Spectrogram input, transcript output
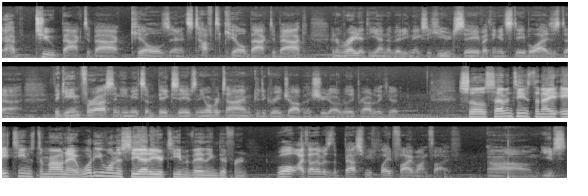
have two back-to-back kills, and it's tough to kill back-to-back. And right at the end of it, he makes a huge save. I think it stabilized uh, the game for us, and he made some big saves in the overtime. Did a great job in the shootout. Really proud of the kid. So 17s tonight, 18s tomorrow night. What do you want to see out of your team, if anything different? Well, I thought that was the best we've played five on five. Um, you just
